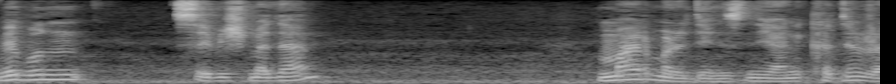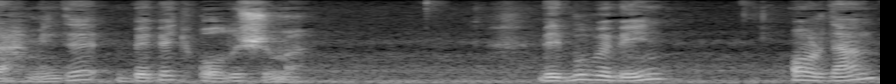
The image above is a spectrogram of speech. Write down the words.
Ve bunun sevişmeden Marmara Denizi'nde yani kadın rahminde bebek oluşumu ve bu bebeğin oradan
